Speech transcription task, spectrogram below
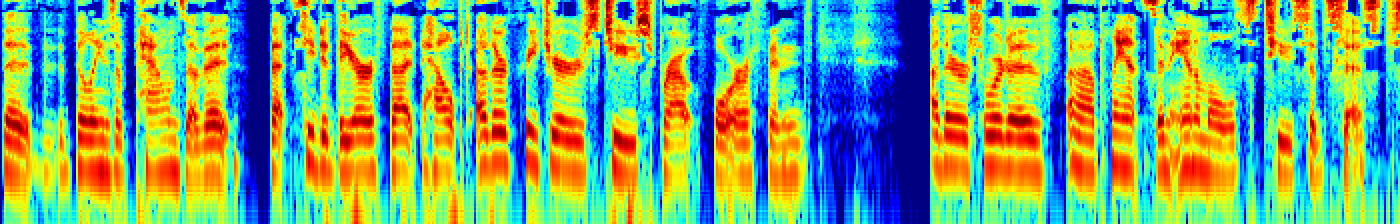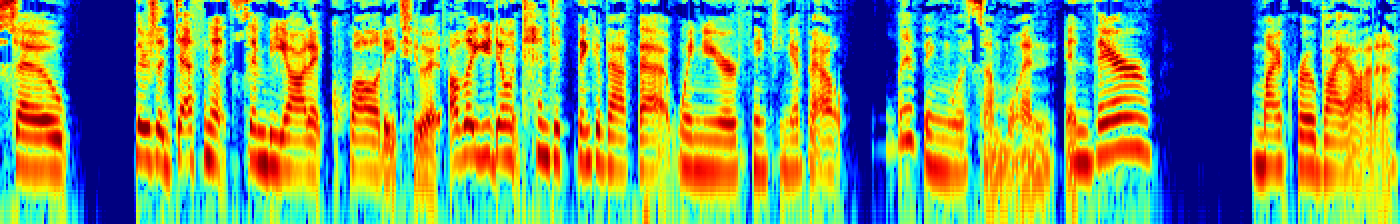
the, the billions of pounds of it that seeded the earth that helped other creatures to sprout forth and other sort of uh, plants and animals to subsist. So there's a definite symbiotic quality to it. Although you don't tend to think about that when you're thinking about living with someone and their microbiota.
